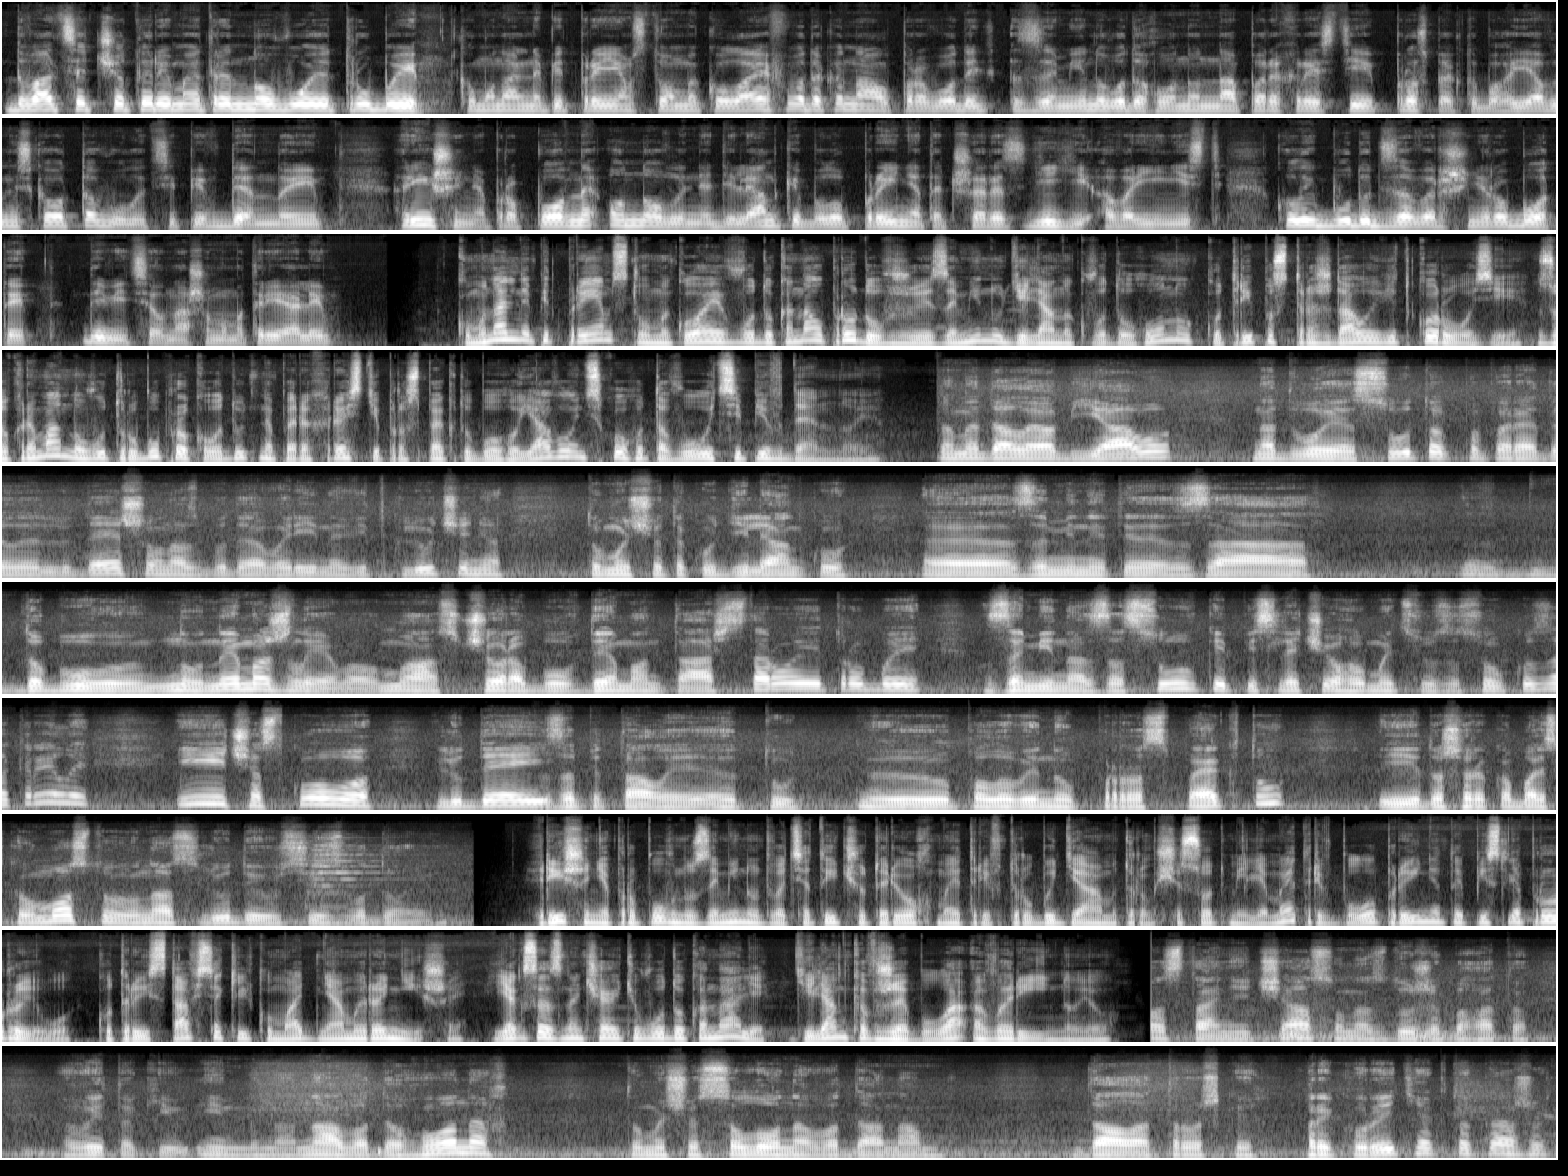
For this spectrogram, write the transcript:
24 метри нової труби. Комунальне підприємство Миколаївводоканал проводить заміну водогону на перехресті проспекту Богоявленського та вулиці Південної. Рішення про повне оновлення ділянки було прийнято через її аварійність. Коли будуть завершені роботи, дивіться у нашому матеріалі. Комунальне підприємство Миколаївводоканал продовжує заміну ділянок водогону, котрі постраждали від корозії. Зокрема, нову трубу прокладуть на перехресті проспекту Богоявленського та вулиці Південної. Ну, Ми дали об'яву на двоє суток, попередили людей, що у нас буде аварійне відключення, тому що таку ділянку е, замінити за добу ну, неможливо. У нас вчора був демонтаж старої труби, заміна засувки, після чого ми цю засувку закрили. І частково людей запитали е, ту е, половину проспекту. І до Широкобальського мосту у нас люди усі з водою. Рішення про повну заміну 24 метрів труби діаметром 600 мм було прийнято після прориву, котрий стався кількома днями раніше. Як зазначають у водоканалі, ділянка вже була аварійною. Останній час у нас дуже багато витоків іменно на водогонах, тому що солона вода нам дала трошки прикурити, як то кажуть.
